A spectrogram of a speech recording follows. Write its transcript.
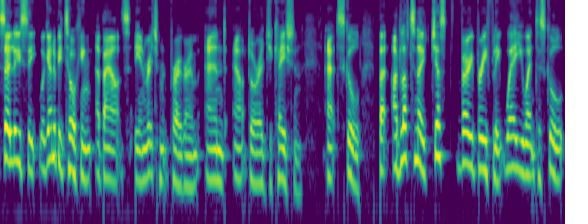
So, Lucy, we're going to be talking about the enrichment programme and outdoor education at school. But I'd love to know just very briefly where you went to school,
